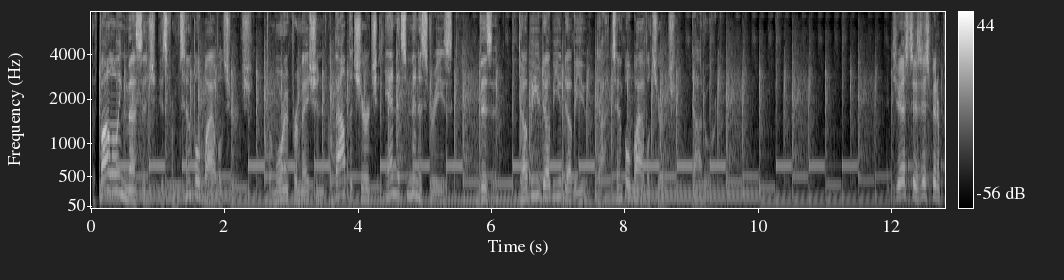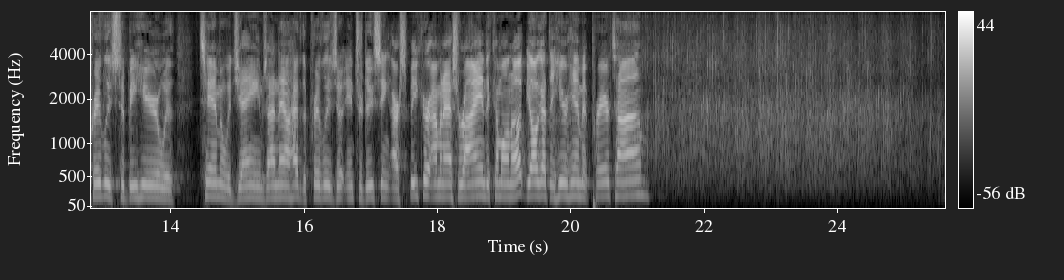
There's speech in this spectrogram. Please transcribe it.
The following message is from Temple Bible Church. For more information about the church and its ministries, visit www.templebiblechurch.org. Just as it's been a privilege to be here with Tim and with James, I now have the privilege of introducing our speaker. I'm going to ask Ryan to come on up. Y'all got to hear him at prayer time.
